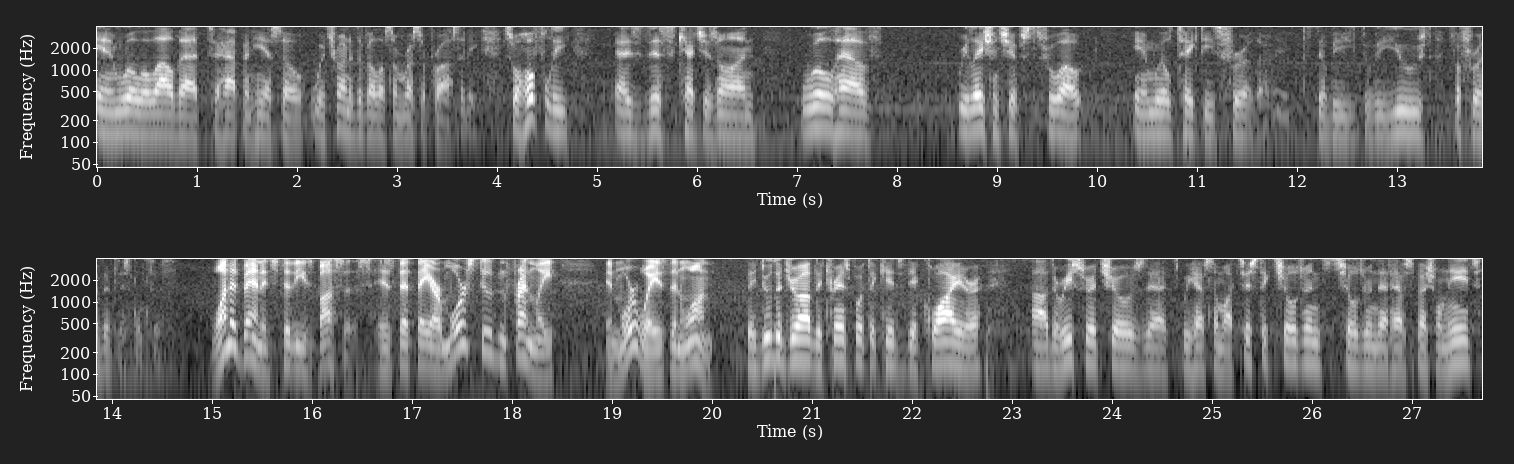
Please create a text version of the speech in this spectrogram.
and we'll allow that to happen here. So we're trying to develop some reciprocity. So hopefully, as this catches on, we'll have relationships throughout and we'll take these further. They'll be, they'll be used for further distances. One advantage to these buses is that they are more student friendly in more ways than one. They do the job, they transport the kids, they're quieter. Uh, the research shows that we have some autistic children, children that have special needs.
